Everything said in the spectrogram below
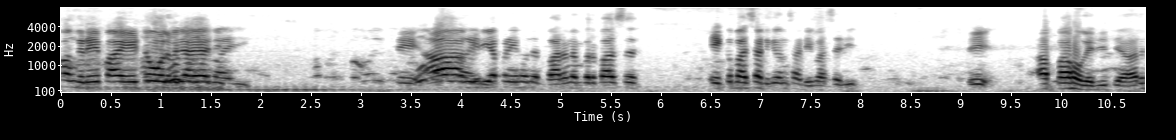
ਭੰਗੜੇ ਪਾਏ ਢੋਲ ਵਜਾਇਆ ਜੀ। ਜੀ ਤੇ ਆ ਆ ਗਈ ਜੀ ਆਪਣੀ ਹੁਣ 12 ਨੰਬਰ ਬੱਸ। ਇੱਕ ਬੱਸ ਛੱਡ ਕੇ ਹੁਣ ਸਾਡੀ ਬੱਸ ਹੈ ਜੀ। ਤੇ ਆਪਾਂ ਹੋ ਗਏ ਜੀ ਤਿਆਰ।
